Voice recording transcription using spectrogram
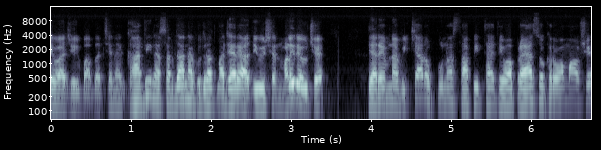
લેવા જેવી બાબત છે, અને ગાંધીના સરદારના ગુજરાતમાં જ્યારે અધિવેશન મળી રહ્યું છે, ત્યારે એમના વિચારો પુનઃ સ્થાપિત થાય તેવા પ્રયાસો કરવામાં આવશે,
